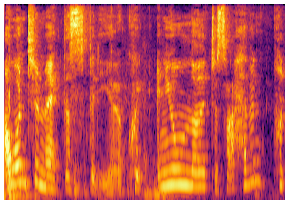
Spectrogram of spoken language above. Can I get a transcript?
I want to make this video quick and you'll notice I haven't put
